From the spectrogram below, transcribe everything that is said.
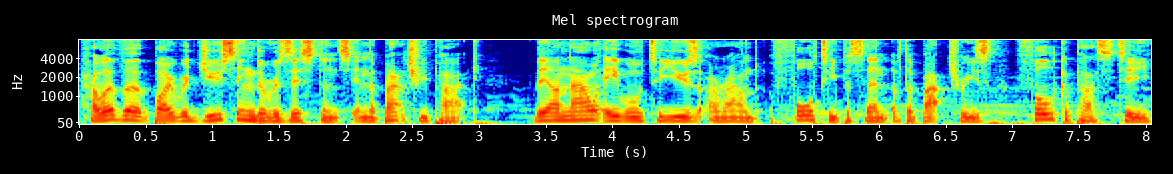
However, by reducing the resistance in the battery pack, they are now able to use around 40% of the battery's full capacity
